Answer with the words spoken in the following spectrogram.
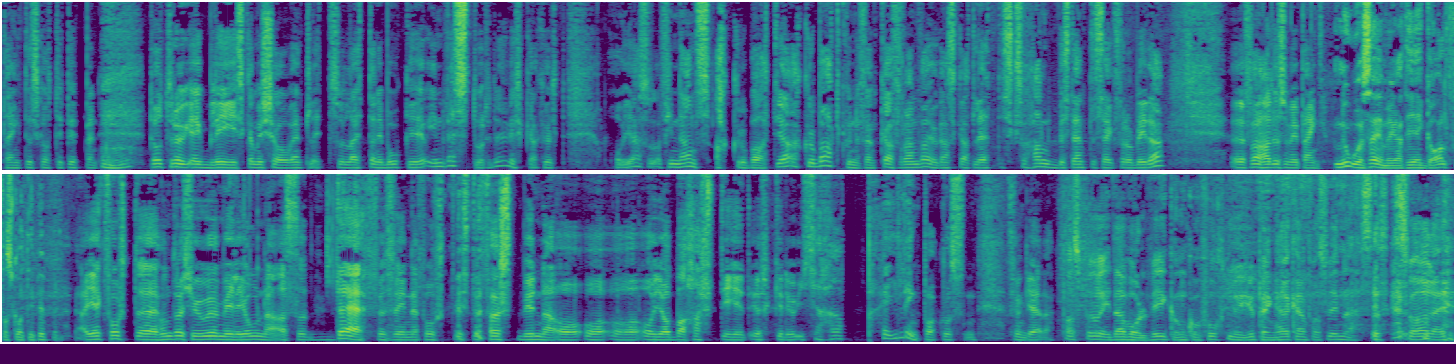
tenkte Scotty Pippen. Da tror jeg jeg blir Skal vi se, vent litt. Så leter han i boka. Investor, det virker kult. Og ja, så Finansakrobat. Ja, akrobat kunne funka, for han var jo ganske atletisk. Så han bestemte seg for å bli det, eh, for han hadde så mye penger. Noe sier meg at de er galt for Scotty Pippen. Ja, gikk fort eh, 120 millioner. altså Det forsvinner fort hvis du først begynner å, å, å, å jobbe hardt i et yrke du ikke har peiling på hvordan fungerer. Bare spør Ida Vollvik om hvor fort mye penger kan forsvinne, så svaret er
